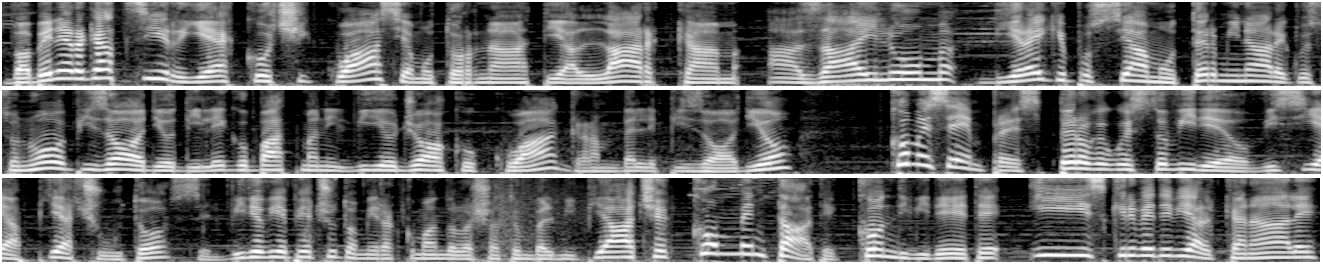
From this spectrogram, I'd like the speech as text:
Va bene ragazzi, rieccoci qua, siamo tornati all'Arkham Asylum. Direi che possiamo terminare questo nuovo episodio di Lego Batman il videogioco qua, gran bell'episodio. Come sempre spero che questo video vi sia piaciuto, se il video vi è piaciuto mi raccomando lasciate un bel mi piace, commentate, condividete, iscrivetevi al canale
